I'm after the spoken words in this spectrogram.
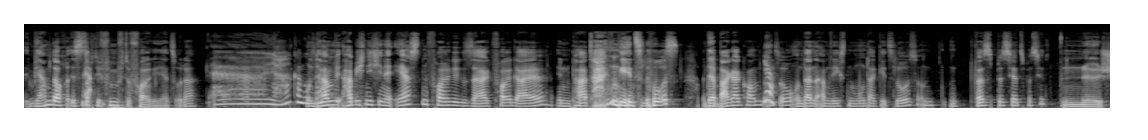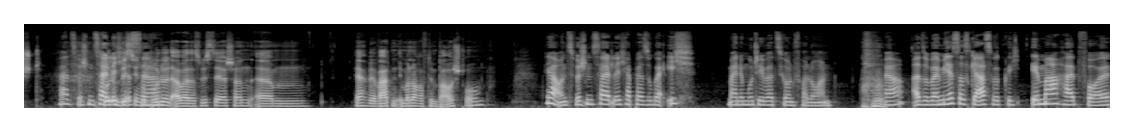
wir haben doch, ist ja. doch die fünfte Folge jetzt, oder? Äh, ja, kann man Und habe hab ich nicht in der ersten Folge gesagt, voll geil, in ein paar Tagen geht's los und der Bagger kommt ja. und so und dann am nächsten Montag geht's los und, und was ist bis jetzt passiert? Nischt. Ja, zwischenzeitlich Wurde ein bisschen ist ja gebuddelt, aber das wisst ihr ja schon. Ähm, ja, wir warten immer noch auf den Baustrom. Ja, und zwischenzeitlich habe ja sogar ich meine Motivation verloren. ja, also bei mir ist das Glas wirklich immer halb voll.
